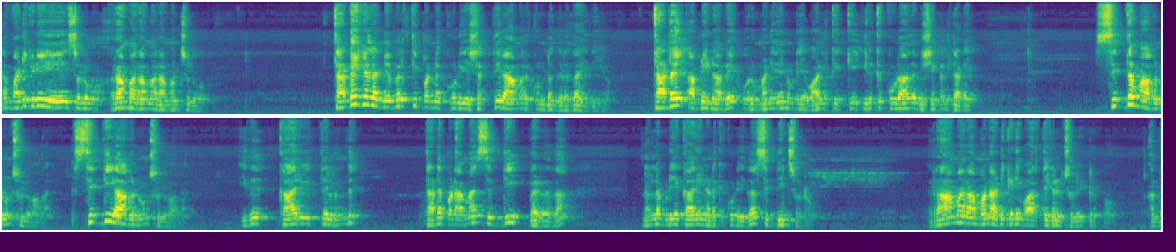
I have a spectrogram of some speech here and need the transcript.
நம்ம அடிக்கடி சொல்லுவோம் ராமா ராமா ராமான்னு சொல்லுவோம். தடைகளை நிவர்த்தி பண்ணக்கூடிய சக்தி ராமருக்கு உண்டுங்கிறது தான் ஐதீகம் தடை அப்படின்னாவே ஒரு மனிதனுடைய வாழ்க்கைக்கு இருக்கக்கூடாத விஷயங்கள் தடை. சித்தமாகணும்னு சொல்லுவாங்க. சித்தி ஆகணும்னு சொல்லுவாங்க. இது காரியத்திலிருந்து தடைப்படாமல் சித்தி பெறுறது தான் நல்லபடியாக காரியம் நடக்கக்கூடியதாக சித்தின்னு சொல்கிறோம் ராமராமான்னு அடிக்கடி வார்த்தைகள் சொல்லிகிட்டு இருப்போம். அந்த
